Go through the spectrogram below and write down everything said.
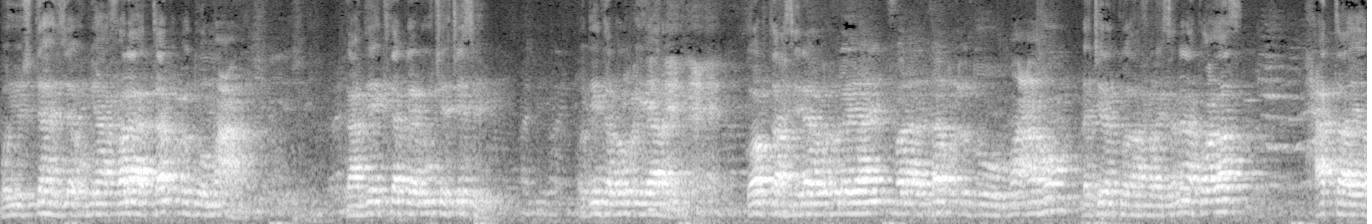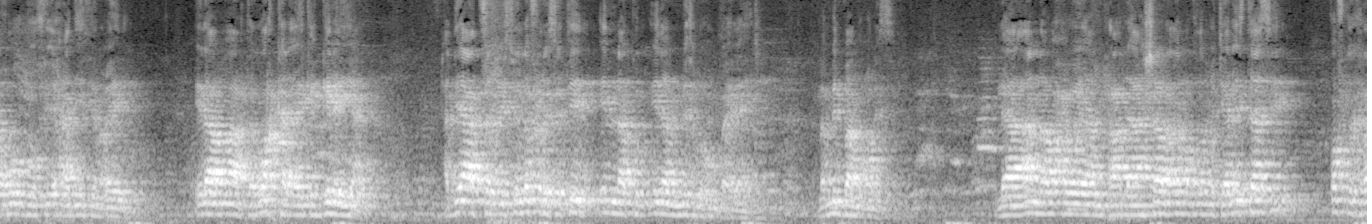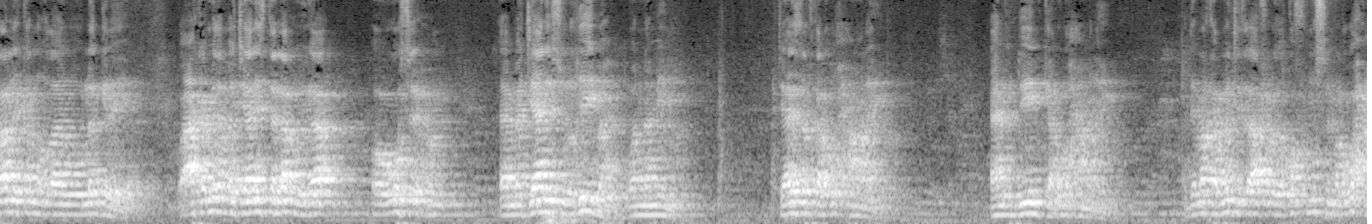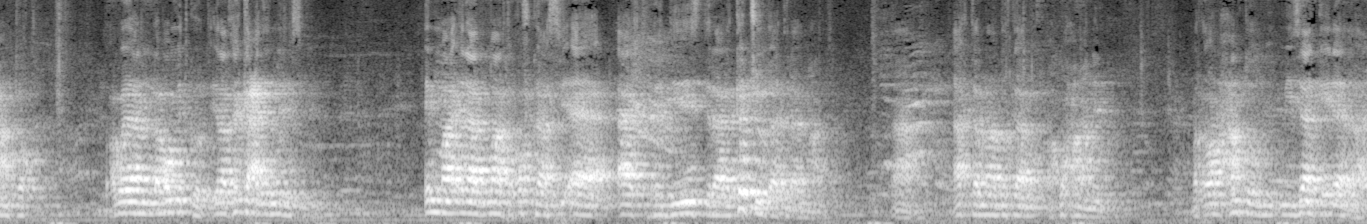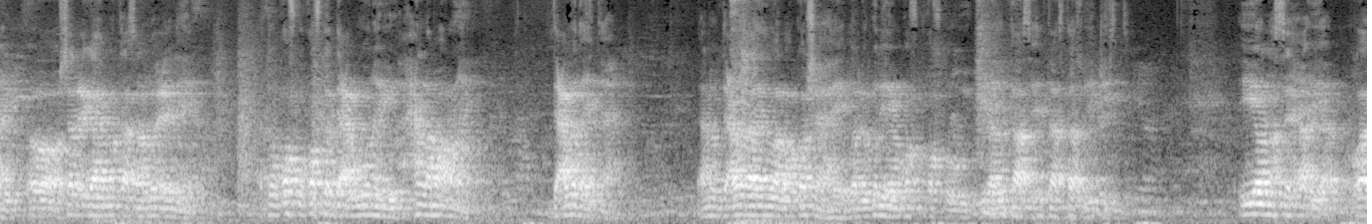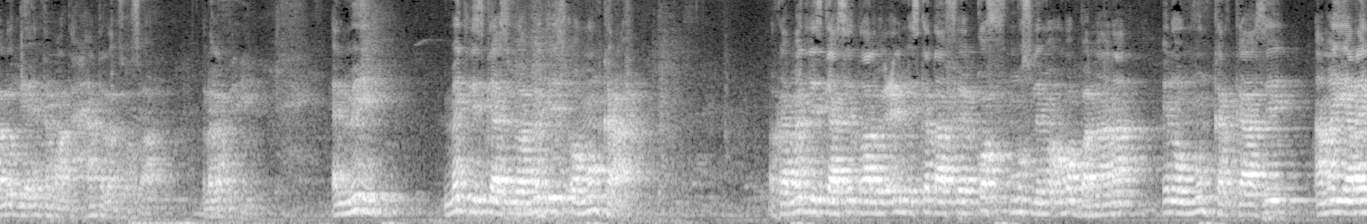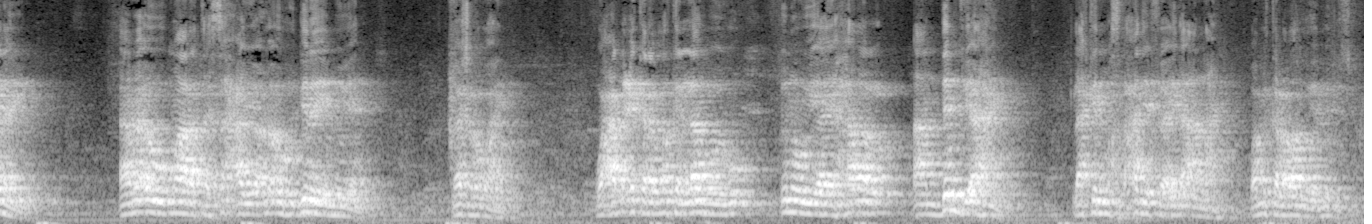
wayustahzau biha falaa tabcuduu macaha haddii kitaab kale lagu jeejeesayo oo diinta lagu ciyaarayo goobtaas ilahi wuxuu leeyahay falaa tabcuduu macahum. La jirankoodan faraysanina kooxdaas xataa yaquuduu fi xadiidin gayri. Ilaa maarata war kale ay ka gelayaan. Haddii aad samayso la fariisatiin inakum idan miluhum baa ilahay la mid baa noqonaysa laana waxa weeyaan raalli ahaansha laga noqdo majaalistaasi qofka raalli ka noqdaa wuu la gelaya waxaa ka mid a majaalista laqwiga oo ugu sii xun majaalis lgiiba wanamiima majaalis dadka lagu xamanayo ahlu diinka lagu xamanayo. Haddii markaa majlis afriga qof muslima lagu xanto waxa weyaan laba midkood inaad ka kacday majliska imaa inaad maarata qofkaasi aad radiis tiraada ka joog aad tiraada maarata agtana dadka ku xamanin marka on xantu miisaankay leedahay oo sharciga markaas aa loo celinaya hadduu qofku qofka dacwoonayo xan lama oranayo dacwad ay tahay. Leanna dacwadaadi waa laogoshahay waa laogolyahay qofka qofka uu yia intaas intaas taas u geysta iyo naseexo iyo waa laogyahay inta maata xanta laga soo saaro laga bixiyo. Almuhim majliskaasi waa majlis oo munkar ah. Marka majliskaasi daalibulcilmi iska dhaafee qof muslima uma banaana inuu munkarkaasi ama yaraynayo ama uu maaragtay saxayo ama uu ridinayo mooyaane. Meesha lagu hayo. Waxaa dhici kara marka laawigu inuu yahay hadal aan dembi ahayn laakiin maslaxadii faa-ide aan lahayn. Waa midka labaad weya majlisku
